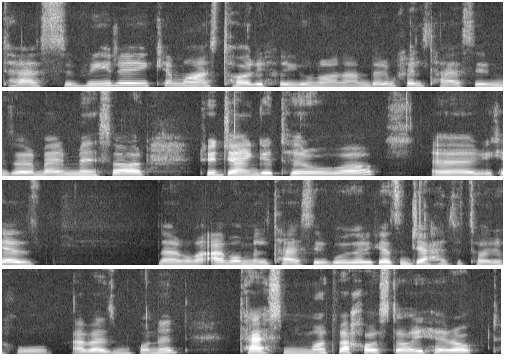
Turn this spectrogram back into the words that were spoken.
تصویری که ما از تاریخ یونان هم داریم خیلی تاثیر می‌ذاره. برای مثال توی جنگ تروا یکی از در واقع عوامل تاثیرگذاری که از جهت تاریخ رو عوض می‌کنه تصمیمات و خواسته های هرا بوده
